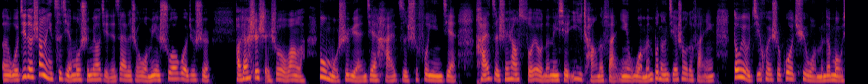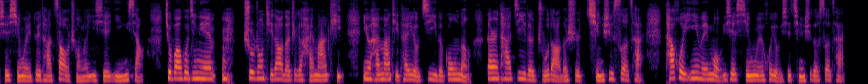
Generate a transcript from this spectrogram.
呃，我记得上一次节目水淼姐姐在的时候，我们也说过，就是好像是谁说我忘了，父母是原件，孩子是复印件，孩子身上所有的那些异常的反应，我们不能接受的反应，都有机会是过去我们的某些行为对他造成了一些影响，就包括今天书中提。到的这个海马体，因为海马体它也有记忆的功能，但是它记忆的主导的是情绪色彩，它会因为某一些行为会有一些情绪的色彩。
